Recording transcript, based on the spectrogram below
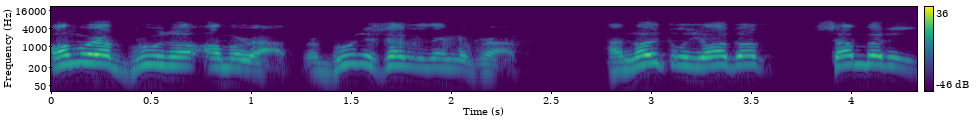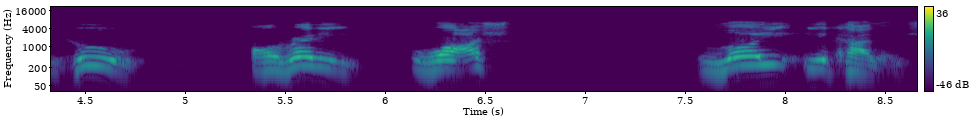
Amar Bruna Amarav. Bruna said the name of Rav. Hanoit Yodov, somebody who already washed, loy yikadish.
